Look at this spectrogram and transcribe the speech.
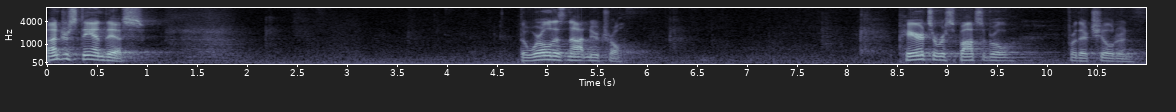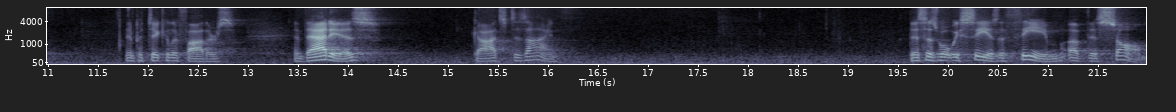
understand this the world is not neutral. Parents are responsible for their children, in particular, fathers, and that is God's design. This is what we see as the theme of this psalm.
